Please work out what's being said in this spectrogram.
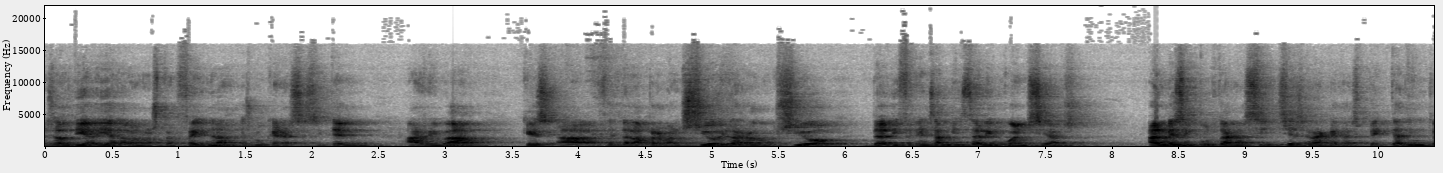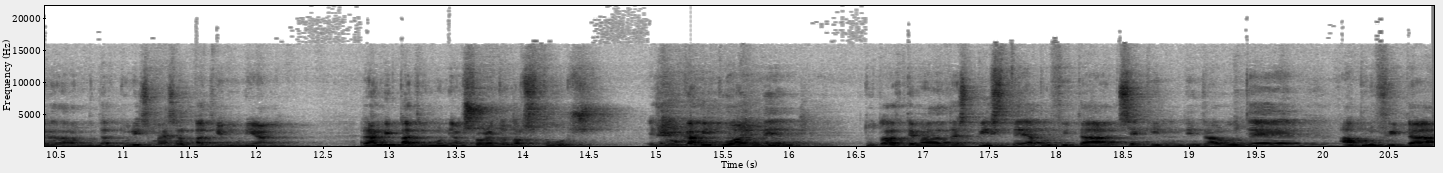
és el dia a dia de la nostra feina, és el que necessitem arribar, que és el eh, fet de la prevenció i la reducció de diferents àmbits delinqüencials. El més important a Sitges, en aquest aspecte, dintre de l'àmbit del turisme, és el patrimonial, l'àmbit patrimonial, sobretot els furs. És el que habitualment, tot el tema del despiste, aprofitar el check-in dintre l'hotel, aprofitar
